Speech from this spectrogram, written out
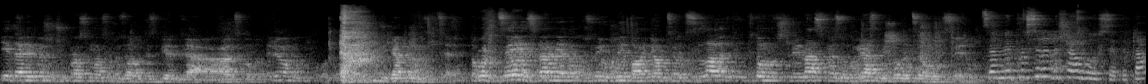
І далі пишуть, що просимо організовувати збір для Галицького батальйону. Дякуємо за це. Тому що це є звернення, я так розумію, вони багатьом це розсилали, в тому числі нас, ми зобов'язані були це оголосити. Це не просили лише оголосити, так?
